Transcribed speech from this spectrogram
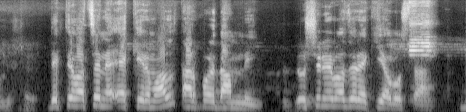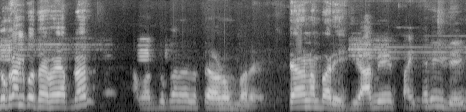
উনিশ টাকা। দেখতে পাচ্ছেন একের মাল তারপরে দাম নেই। রসুনের বাজার একই অবস্থা। দোকান কোথায় ভাই আপনার? আমার দোকান হলো তেরো নম্বরে। তেরো নম্বরে। আমি পাইকারি দেই।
